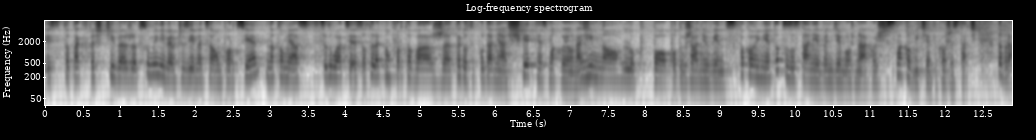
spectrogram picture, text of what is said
Jest to tak treściwe, że w sumie nie wiem, czy zjemy całą porcję, natomiast sytuacja jest o tyle komfortowa, że tego typu dania świetnie smakują na zimno lub po podgrzaniu, więc spokojnie to, co zostanie, będzie można jakoś smakowicie wykorzystać. Dobra,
